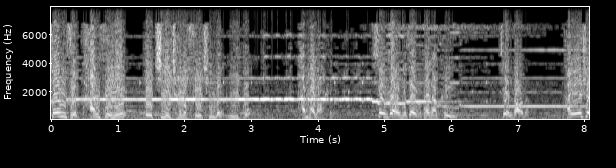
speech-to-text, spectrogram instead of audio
孙子谭富英都继承了父亲的衣钵，谭派老生。现在我们在舞台上可以见到的，谭元寿，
